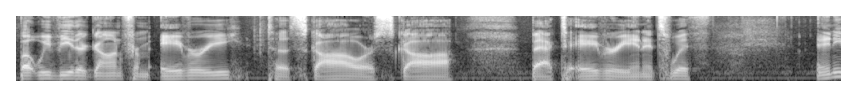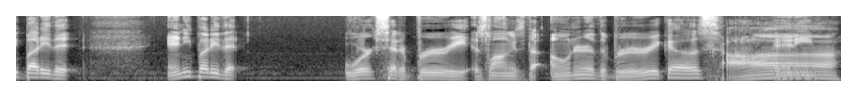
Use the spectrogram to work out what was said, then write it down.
but we've either gone from Avery to Ska or Ska back to Avery, and it's with anybody that anybody that works at a brewery as long as the owner of the brewery goes Ah.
